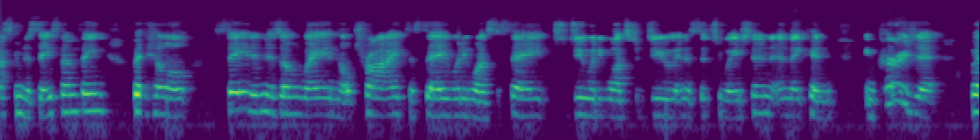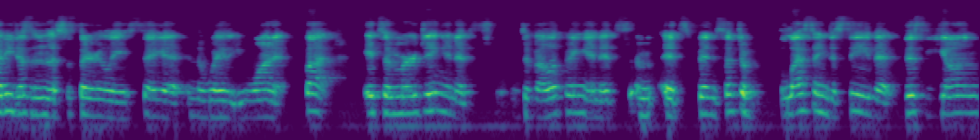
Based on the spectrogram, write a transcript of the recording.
ask him to say something, but he'll say it in his own way and he'll try to say what he wants to say, to do what he wants to do in a situation, and they can encourage it, but he doesn't necessarily say it in the way that you want it. But it's emerging and it's developing, and it's um, it's been such a blessing to see that this young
